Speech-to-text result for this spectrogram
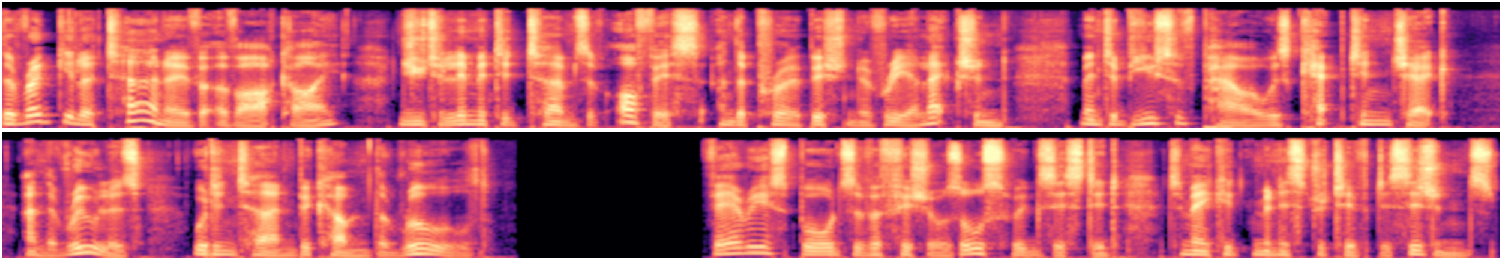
The regular turnover of archai, due to limited terms of office and the prohibition of re election, meant abuse of power was kept in check, and the rulers would in turn become the ruled. Various boards of officials also existed to make administrative decisions.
